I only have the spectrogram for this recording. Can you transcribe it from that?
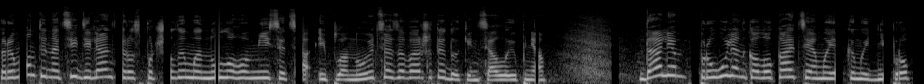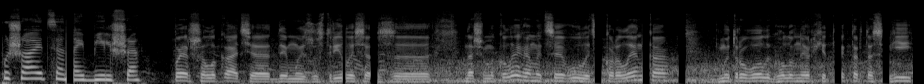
Ремонти на цій ділянці розпочали минулого місяця і плануються завершити до кінця липня. Далі прогулянка локаціями, якими Дніпро пишається найбільше. Перша локація, де ми зустрілися з е, нашими колегами, це вулиця Короленка. Дмитро Волик, головний архітектор, та Сергій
